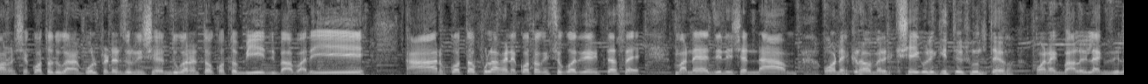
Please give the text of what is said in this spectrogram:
মানুষের কত দোকান, আর গোলফ্লেটের জিনিসের দোকানের তো কত ভিড়, বাবারি। আর কত ফুলা হয় কত কিছু করে দেখতেছে মানে জিনিসের নাম অনেক রকমের, সেইগুলি কিন্তু শুনতে অনেক ভালোই লাগছিল।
